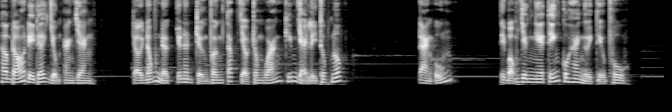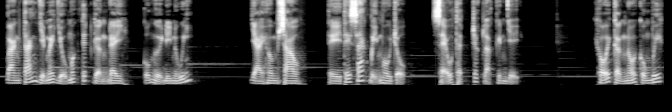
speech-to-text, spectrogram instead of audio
Hôm đó đi tới dùng An Giang, Trời nóng nực cho nên Trường Vân tấp vào trong quán kiếm vài ly thuốc nốt. Đang uống, Thì bỗng dưng nghe tiếng của hai người tiểu phu, Bàn tán về mấy vụ mất tích gần đây Của người đi núi. Vài hôm sau, Thì thấy xác bị môi ruột, Xẻo thịt rất là kinh dị. Khối cần nói cũng biết,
